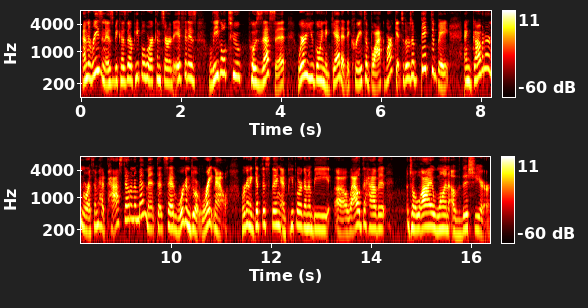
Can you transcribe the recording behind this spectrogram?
And the reason is because there are people who are concerned if it is legal to possess it, where are you going to get it? It creates a black market. So there was a big debate, and Governor Northam had passed down an amendment that said, We're going to do it right now. We're going to get this thing, and people are going to be uh, allowed to have it July 1 of this year.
